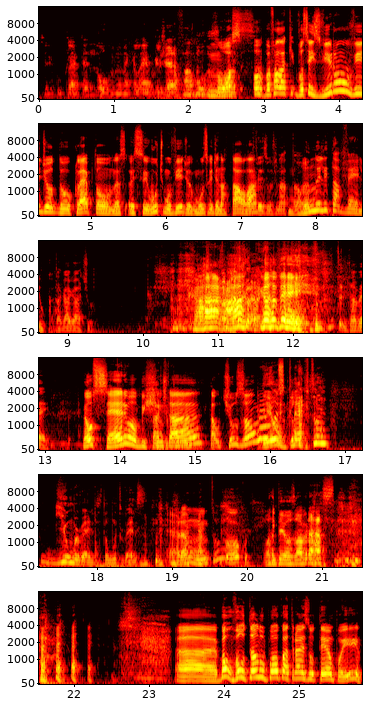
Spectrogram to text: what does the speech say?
Você vê que o Clapton é novo, né? Naquela época ele já era famoso. Nossa, Ô, vou falar que vocês viram o vídeo do Clapton, nesse- esse último vídeo, música de Natal lá? Ele fez um de Natal. Mano, ele tá velho, Tá cara. gagacho. Caraca, velho. Ele tá velho. Não, sério, o bichinho tipo, tá, tá, o tiozão mesmo. Deus. Clapton Gilmer, velho. Estão muito velhos. Era muito louco. Ó Deus, abraço. Ah, bom, voltando um pouco atrás no tempo aí,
